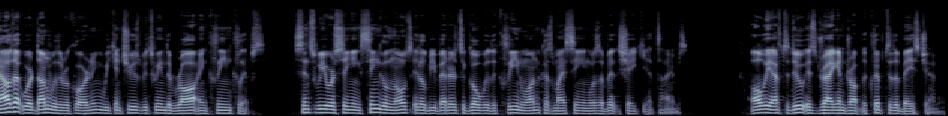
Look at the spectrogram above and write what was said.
Now that we're done with the recording, we can choose between the raw and clean clips. Since we were singing single notes, it'll be better to go with the clean one because my singing was a bit shaky at times. All we have to do is drag and drop the clip to the bass channel.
